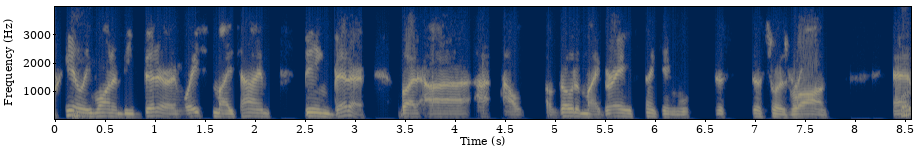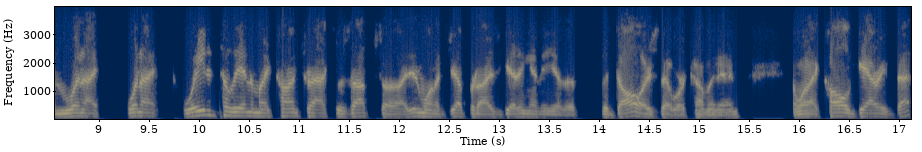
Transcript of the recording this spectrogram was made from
really want to be bitter and waste my time being bitter. But uh, I, I'll I'll go to my grave thinking this this was wrong. And when I when I waited till the end of my contract was up, so I didn't want to jeopardize getting any of the, the dollars that were coming in. And when I called Gary Bettman,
